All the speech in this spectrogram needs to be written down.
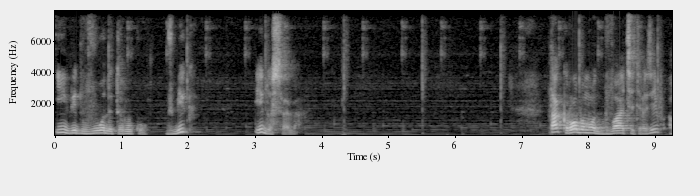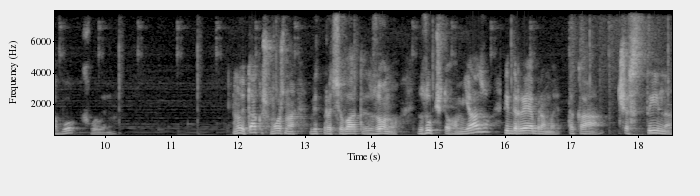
і відводити руку в бік і до себе. Так робимо 20 разів або хвилину. Ну і також можна відпрацювати зону зубчатого м'язу під ребрами така частина,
